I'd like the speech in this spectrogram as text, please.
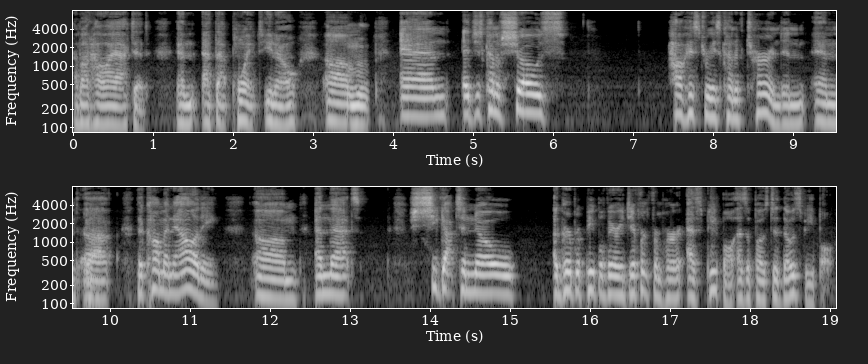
about how I acted." And at that point, you know, um, and it just kind of shows how history has kind of turned, and and uh, the commonality, um, and that she got to know a group of people very different from her as people, as opposed to those people,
